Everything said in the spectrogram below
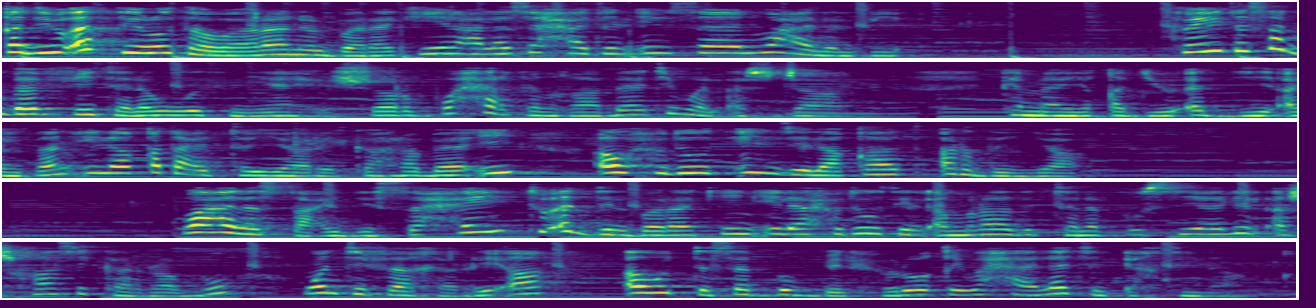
قد يؤثر ثوران البراكين على صحة الإنسان وعلى البيئة. فيتسبب في تلوث مياه الشرب وحرق الغابات والأشجار كما قد يؤدي أيضا إلى قطع التيار الكهربائي أو حدوث انزلاقات أرضية. وعلى الصعيد الصحي تؤدي البراكين إلى حدوث الأمراض التنفسية للأشخاص كالربو وانتفاخ الرئة أو التسبب بالحروق وحالات الاختناق.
